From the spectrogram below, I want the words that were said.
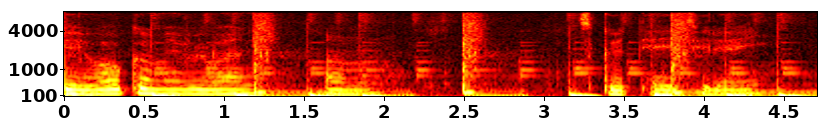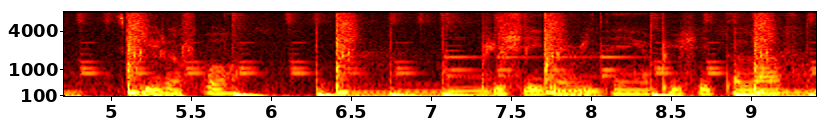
Okay, welcome everyone. Um, it's a good day today. It's beautiful. Appreciate everything. Appreciate the love.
